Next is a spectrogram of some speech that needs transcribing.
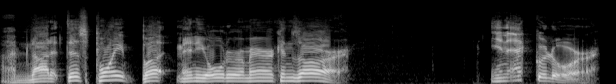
I'm not at this point, but many older Americans are in Ecuador.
